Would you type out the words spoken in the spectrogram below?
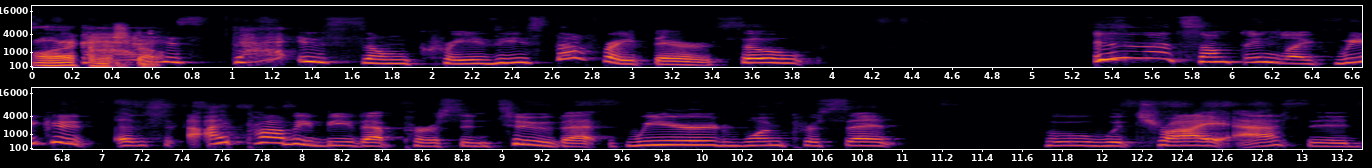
all that kind of stuff. Is that is some crazy stuff right there. So isn't that something like we could uh, I'd probably be that person too, that weird 1% who would try acid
